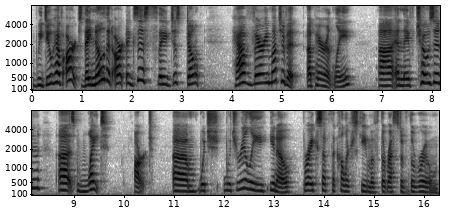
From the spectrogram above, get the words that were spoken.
we do have art. They know that art exists. They just don't have very much of it apparently, uh, and they've chosen uh, white art, um, which which really you know breaks up the color scheme of the rest of the room.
